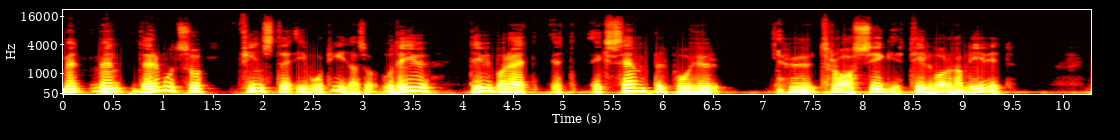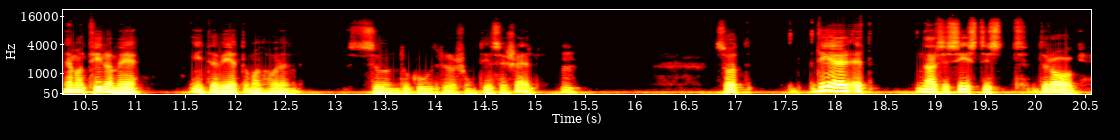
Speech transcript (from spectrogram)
Men, men däremot så finns det i vår tid alltså. Och det är ju, det är ju bara ett, ett exempel på hur, hur trasig tillvaron har blivit när man till och med inte vet om man har en sund och god relation till sig själv. Mm. Så att det är ett narcissistiskt drag.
